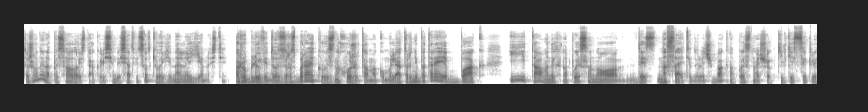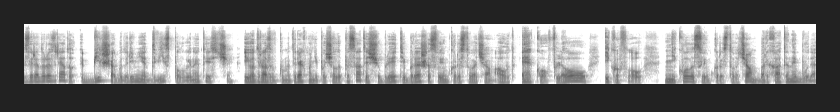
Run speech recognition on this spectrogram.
Тож вони написали ось так: 80% оригінальної ємності. Роблю відео з розбирайкою, знаходжу там акумуляторні батареї, бак, і там в них написано десь на сайті, до речі, бак написано, що кількість циклів заряду розряду більше або дорівнює 2,5 тисячі. І одразу в коментарях мені почали писати, що Блієті бреше своїм користувачам, а от EcoFlow, EcoFlow ніколи своїм користувачам брехати не буде.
